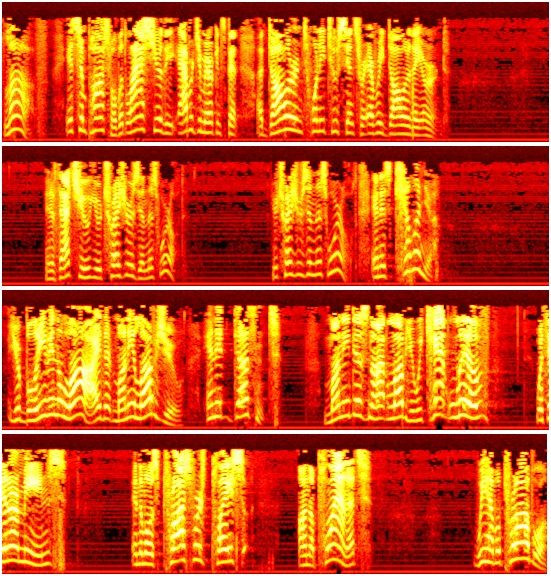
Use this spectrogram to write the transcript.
love. It's impossible. But last year, the average American spent a dollar and twenty-two cents for every dollar they earned. And if that's you, your treasure is in this world. Your treasure's in this world, and it's killing you. You're believing the lie that money loves you, and it doesn't. Money does not love you. We can't live within our means in the most prosperous place on the planet. We have a problem.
